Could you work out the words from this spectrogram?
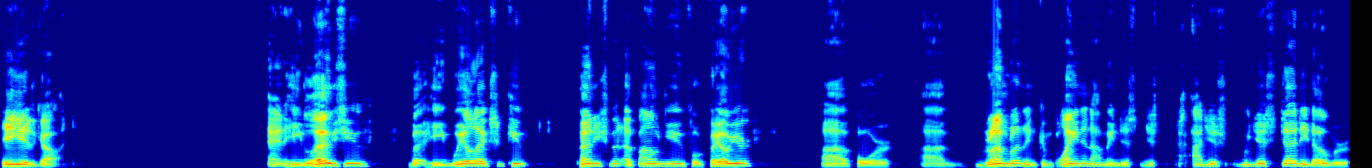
He is God. And he loves you, but he will execute punishment upon you for failure, uh, for uh, grumbling and complaining. I mean, just, just, I just, we just studied over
